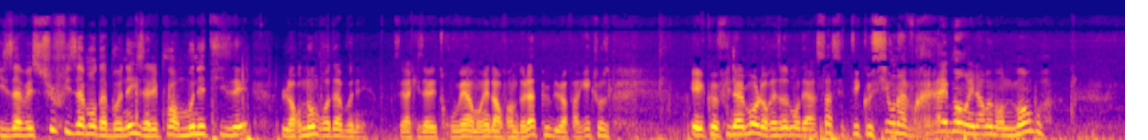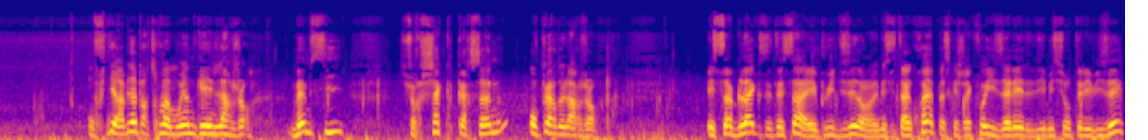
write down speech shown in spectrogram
ils avaient suffisamment d'abonnés, ils allaient pouvoir monétiser leur nombre d'abonnés. C'est-à-dire qu'ils allaient trouver un moyen de leur vendre de la pub, de leur faire quelque chose. Et que finalement, le raisonnement derrière ça, c'était que si on a vraiment énormément de membres, on finira bien par trouver un moyen de gagner de l'argent. Même si, sur chaque personne, on perd de l'argent. Et sa blague, c'était ça. Et puis il disait, dans... mais c'était incroyable parce qu'à chaque fois, ils allaient à des émissions télévisées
